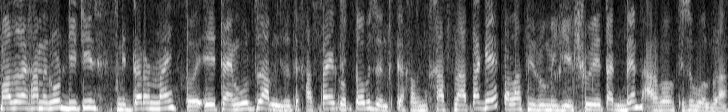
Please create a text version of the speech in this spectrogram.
মাজার খামে কোনো ডিটির নির্ধারণ নাই, তো এই টাইমগুলো আপনি যদি খাস থাকে, করতে হবে, যদি খাস- না থাকে, তাহলে আপনি রুমে গিয়ে শুয়ে থাকবেন আর বাবা কিছু বলবে না।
